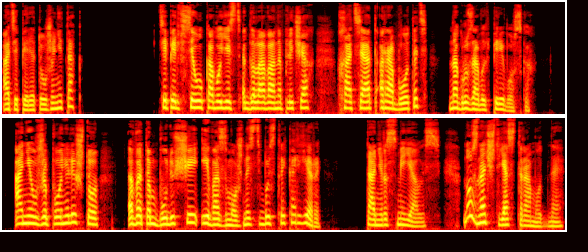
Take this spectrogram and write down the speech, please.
А теперь это уже не так. Теперь все, у кого есть голова на плечах, хотят работать на грузовых перевозках. Они уже поняли, что в этом будущее и возможность быстрой карьеры. Таня рассмеялась. «Ну, значит, я старомодная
